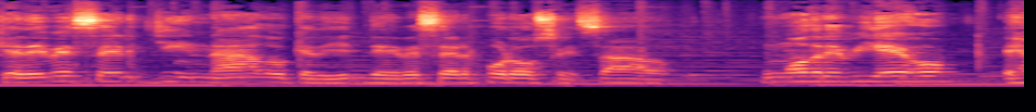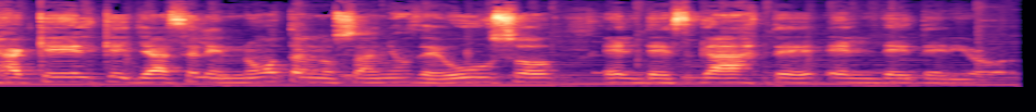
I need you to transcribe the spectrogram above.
que debe ser llenado, que debe ser procesado. Un odre viejo es aquel que ya se le notan los años de uso, el desgaste, el deterioro.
